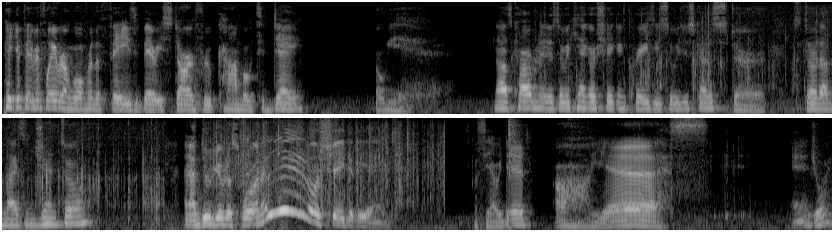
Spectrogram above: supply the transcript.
Pick your favorite flavor. I'm going for the FaZeberry Star Fruit combo today. Oh yeah. Now it's carbonated so we can't go shaking crazy so we just got to stir. Start off nice and gentle. And I do give it a swirl and a little shake at the end. Let's see how we did. Oh, yes. And enjoy.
